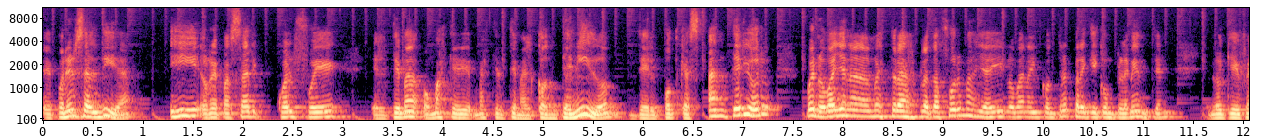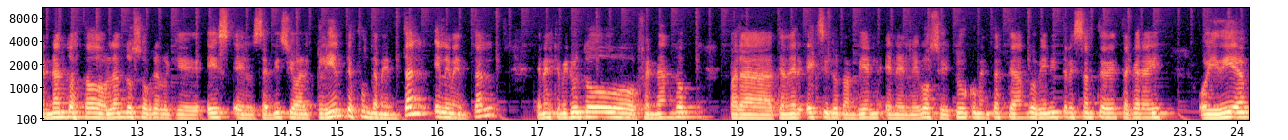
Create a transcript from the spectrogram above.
eh, ponerse al día y repasar cuál fue el tema, o más que, más que el tema, el contenido del podcast anterior, bueno, vayan a nuestras plataformas y ahí lo van a encontrar para que complementen lo que Fernando ha estado hablando sobre lo que es el servicio al cliente fundamental, elemental, en este minuto, Fernando, para tener éxito también en el negocio. Y tú comentaste algo bien interesante de destacar ahí hoy día,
